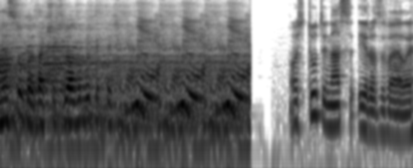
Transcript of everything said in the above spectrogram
не, не супер, так, щоб сльози витекти чи ні? Ні, Чи ні, Чи ні. Ось тут і нас і розвели.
